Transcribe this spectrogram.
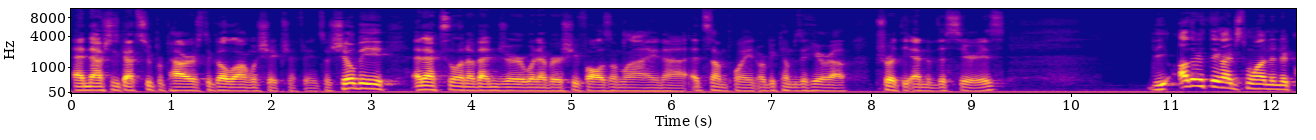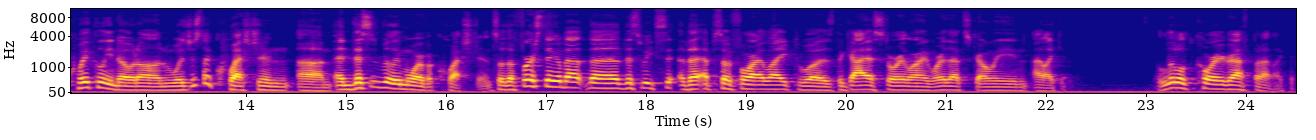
And now she's got superpowers to go along with shapeshifting. So she'll be an excellent Avenger whenever she falls in line uh, at some point or becomes a hero. I'm sure at the end of this series. The other thing I just wanted to quickly note on was just a question, um, and this is really more of a question. So the first thing about the this week's the episode four I liked was the G'iah storyline, where that's going. I like it. A little choreographed, but I like it.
